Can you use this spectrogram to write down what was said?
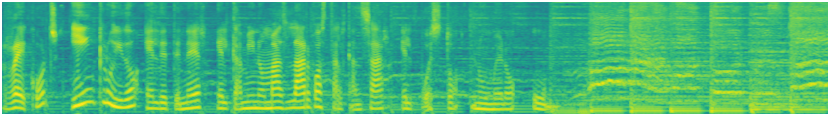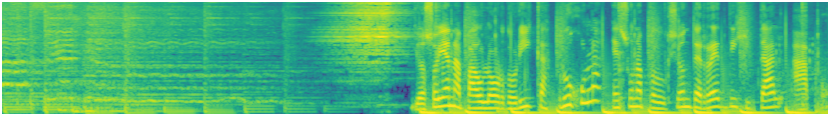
récords, incluido el de tener el camino más largo hasta alcanzar el puesto número uno. Yo soy Ana Paula Ordorica. Brújula es una producción de Red Digital APO.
